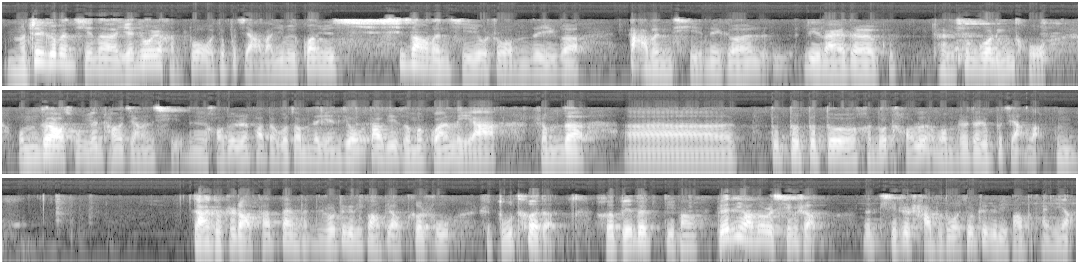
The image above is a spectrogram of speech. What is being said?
那么这个问题呢，研究也很多，我就不讲了，因为关于西藏问题又是我们的一个大问题，那个历来的。它是中国领土，我们都要从元朝讲起。那好多人发表过专门的研究，到底怎么管理啊什么的，呃，都都都都有很多讨论。我们这这就不讲了，嗯，大家就知道它，但它就说这个地方比较特殊，是独特的，和别的地方别的地方都是行省，那体制差不多，就这个地方不太一样。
